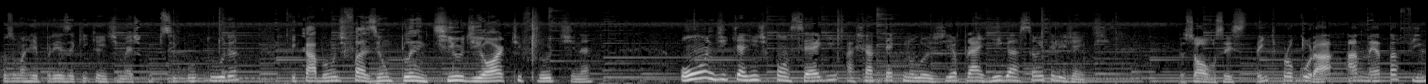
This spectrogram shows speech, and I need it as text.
Temos uma represa aqui que a gente mexe com piscicultura e acabamos de fazer um plantio de hortifruti, né? Onde que a gente consegue achar tecnologia para irrigação inteligente? Pessoal, vocês têm que procurar a Neta Fim,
